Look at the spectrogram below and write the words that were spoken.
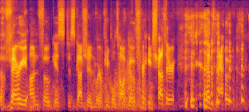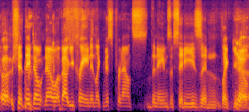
a very unfocused discussion where people talk over each other about uh, shit they don't know about Ukraine and like mispronounce the names of cities and like you know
